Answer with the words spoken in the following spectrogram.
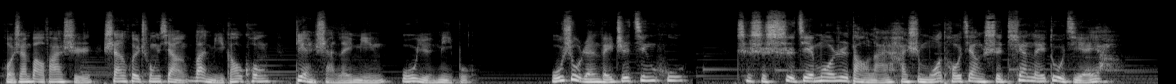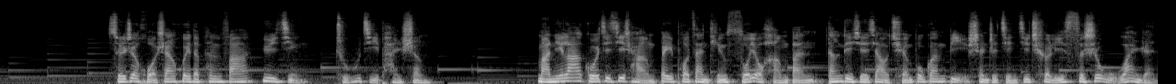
火山爆发时，山灰冲向万米高空，电闪雷鸣，乌云密布，无数人为之惊呼：“这是世界末日到来，还是魔头降世，天雷渡劫呀？”随着火山灰的喷发，预警逐级攀升。马尼拉国际机场被迫暂停所有航班，当地学校全部关闭，甚至紧急撤离四十五万人。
